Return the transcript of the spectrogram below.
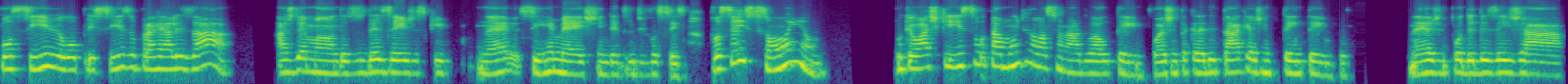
possível ou preciso para realizar as demandas, os desejos que né, se remexem dentro de vocês. Vocês sonham? Porque eu acho que isso está muito relacionado ao tempo, a gente acreditar que a gente tem tempo, né? A gente poder desejar,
